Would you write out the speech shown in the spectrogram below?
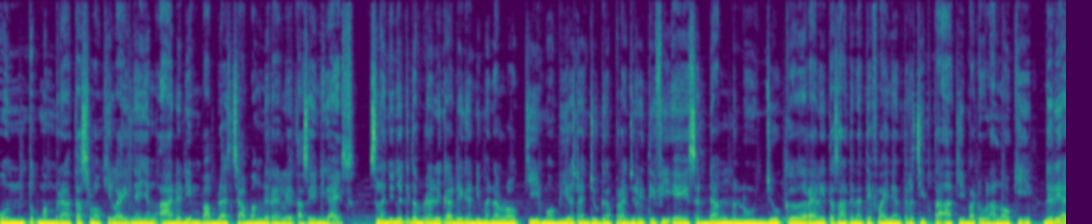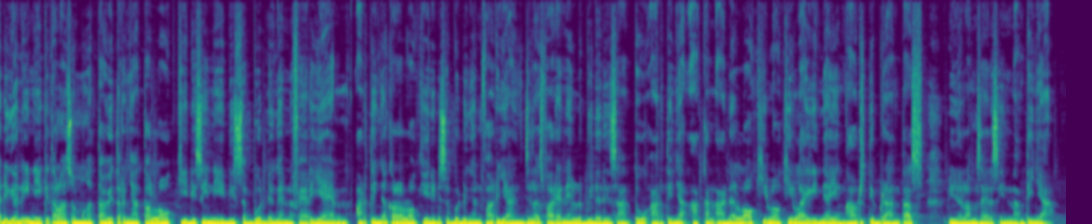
untuk memberatas Loki lainnya yang ada di 14 cabang dari realitas ini guys. Selanjutnya kita beralih ke adegan di mana Loki, Mobius, dan juga prajurit TVA sedang menuju ke realitas alternatif lain yang tercipta akibat ulah Loki. Dari adegan ini kita langsung mengetahui ternyata Loki di sini disebut dengan varian. Artinya kalau Loki ini disebut dengan varian, jelas variannya lebih dari satu, artinya akan ada Loki-Loki lainnya yang harus diberantas di dalam series ini nantinya.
